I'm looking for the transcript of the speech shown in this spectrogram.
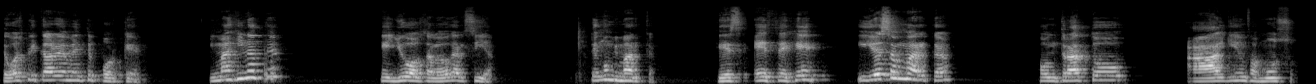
Te voy a explicar obviamente por qué. Imagínate que yo, Salvador García, tengo mi marca que es SG. Y yo esa marca contrato a alguien famoso.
